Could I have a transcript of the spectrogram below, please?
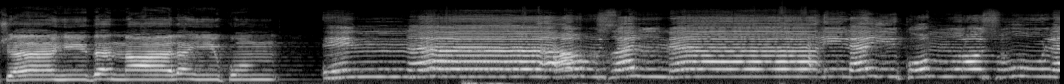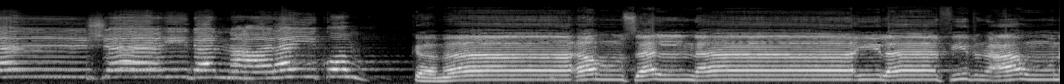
شاهدا عليكم إنا أرسلنا إليكم رسولا شاهدا عليكم كما أرسلنا إلى فرعون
